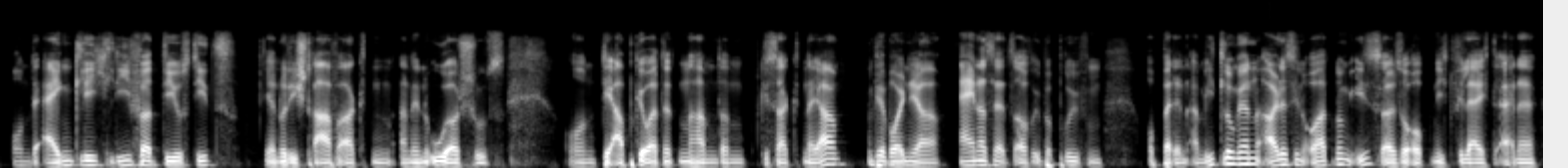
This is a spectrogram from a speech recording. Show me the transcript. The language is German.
Und eigentlich liefert die Justiz ja nur die Strafakten an den U-Ausschuss. Und die Abgeordneten haben dann gesagt, naja, wir wollen ja einerseits auch überprüfen, ob bei den Ermittlungen alles in Ordnung ist, also ob nicht vielleicht eine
